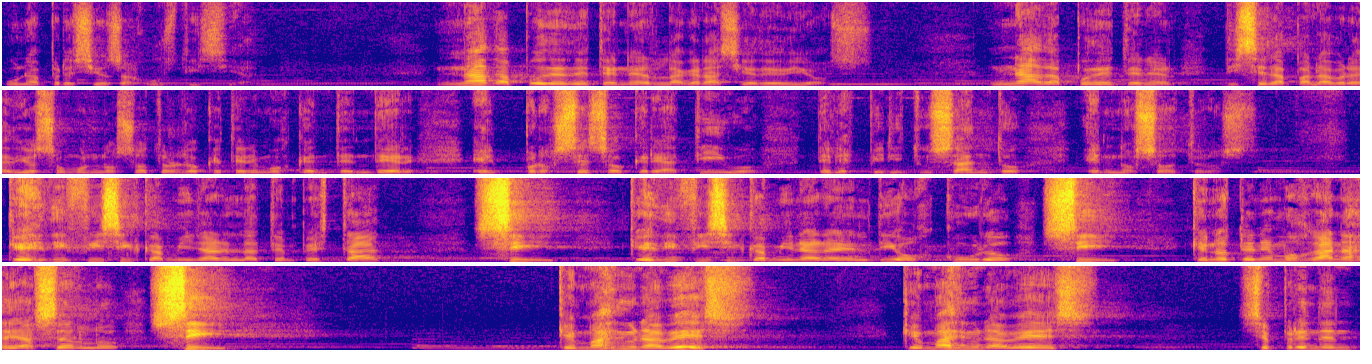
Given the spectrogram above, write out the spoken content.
una preciosa justicia. Nada puede detener la gracia de Dios. Nada puede tener, dice la palabra de Dios, somos nosotros los que tenemos que entender el proceso creativo del Espíritu Santo en nosotros. ¿Que es difícil caminar en la tempestad? Sí. ¿Que es difícil caminar en el día oscuro? Sí. ¿Que no tenemos ganas de hacerlo? Sí que más de una vez, que más de una vez se prenden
